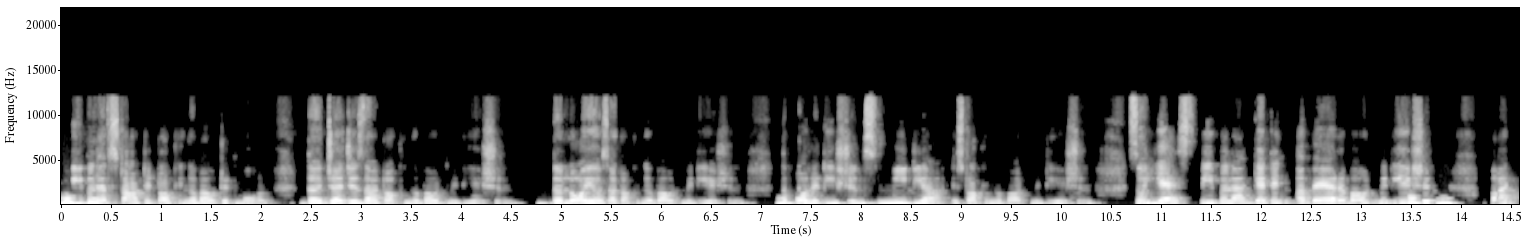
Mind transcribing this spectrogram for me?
Okay. People have started talking about it more. The judges are talking about mediation. The lawyers are talking about mediation. Okay. The politicians, media is talking about mediation. So, yes, people are getting aware about mediation. Okay. But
